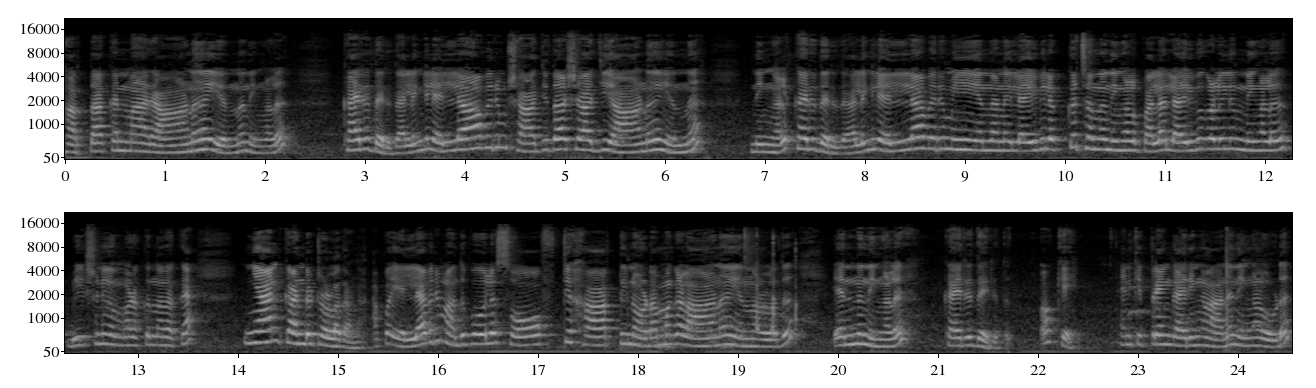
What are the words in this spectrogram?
ഭർത്താക്കന്മാരാണ് എന്ന് നിങ്ങൾ കരുതരുത്. അല്ലെങ്കിൽ എല്ലാവരും ഷാജിദ ഷാജി ആണ് എന്ന് നിങ്ങൾ കരുതരുത്. അല്ലെങ്കിൽ എല്ലാവരും ഈ എന്താണ് ലൈവിലൊക്കെ ചെന്ന് നിങ്ങൾ പല ലൈവുകളിലും നിങ്ങൾ ഭീഷണി മുഴക്കുന്നതൊക്കെ ഞാൻ കണ്ടിട്ടുള്ളതാണ്. അപ്പൊ എല്ലാവരും അതുപോലെ സോഫ്റ്റ് ഹാർട്ടിനുടമകളാണ് എന്നുള്ളത് എന്ന് നിങ്ങൾ കരുതരുത്. ഓക്കെ? എനിക്ക് ഇത്രയും കാര്യങ്ങളാണ് നിങ്ങളോട്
